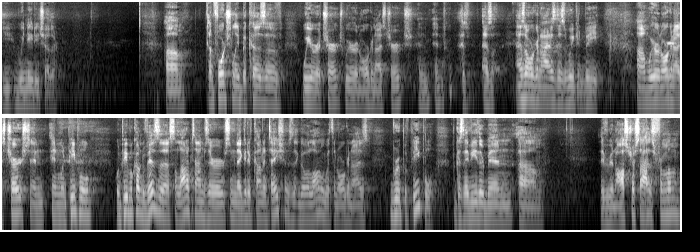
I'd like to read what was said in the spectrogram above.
You, we need each other. Um, unfortunately, because of we are a church, we are an organized church, and, and as, as, as organized as we can be. Um, we are an organized church, and, and when people when people come to visit us, a lot of times there are some negative connotations that go along with an organized group of people because they've either been um, they've been ostracized from them,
